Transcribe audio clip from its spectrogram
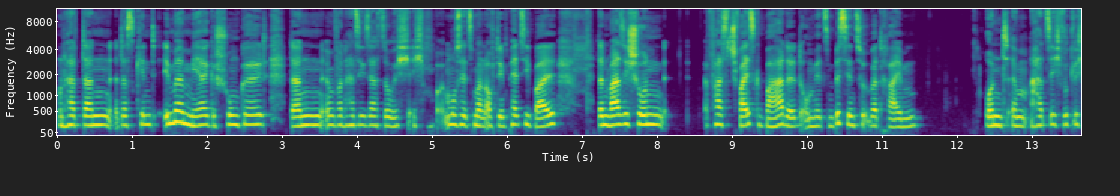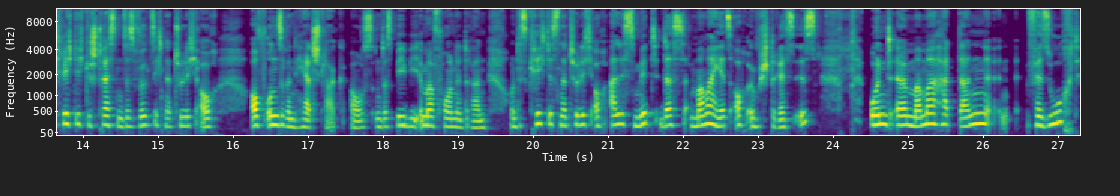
und hat dann das Kind immer mehr geschunkelt. Dann irgendwann hat sie gesagt, so, ich, ich muss jetzt mal auf den Petsy-Ball. Dann war sie schon fast schweißgebadet, um jetzt ein bisschen zu übertreiben und ähm, hat sich wirklich richtig gestresst. Und das wirkt sich natürlich auch auf unseren Herzschlag aus und das Baby immer vorne dran. Und es kriegt es natürlich auch alles mit, dass Mama jetzt auch im Stress ist. Und äh, Mama hat dann versucht,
